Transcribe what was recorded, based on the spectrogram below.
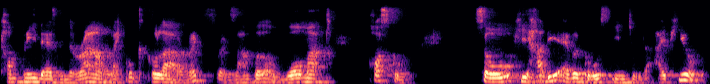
company that has been around, like Coca-Cola, right? For example, or Walmart, Costco. So he hardly ever goes into the IPO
